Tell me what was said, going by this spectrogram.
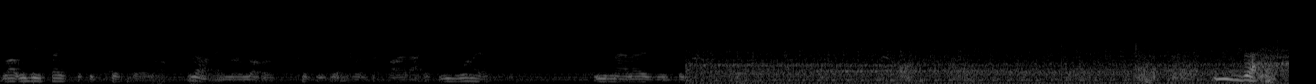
like we do Facebook and Twitter a lot, Right. and a lot of customers get in contact by that. If you want to email over the Blah.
